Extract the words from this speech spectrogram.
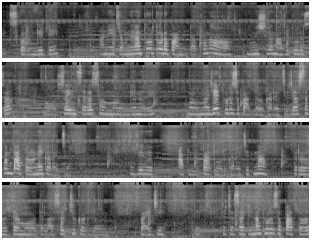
मिक्स करून घेते. आणि याच्यामध्ये ना थोडं थोडं पाणी टाकून मिश्रण असं थोडंसं सैलसरच मळून घेणार आहे. म्हणजे थोडंसं पातळ करायचं. जास्त पण पातळ नाही करायचं. म्हणजे आपलं पातळ करायचेत ना. तर त्यामुळं त्याला असं चिकटलं पाहिजे. त्या- त्याच्यासाठी ना थोडंसं पातळ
